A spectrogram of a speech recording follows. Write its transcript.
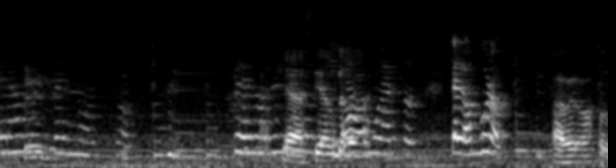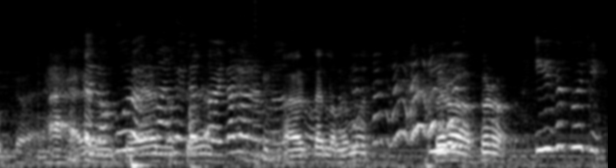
era muy penoso. Perdónenme Así- los niños hablaba. muertos. Te lo juro, A ver, vamos a buscar. Ah, te lo no juro. sé, es más, no ahorita, ahorita lo reproduzco. Ahorita lo vemos. Pero, pero, Y dices tú de que,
